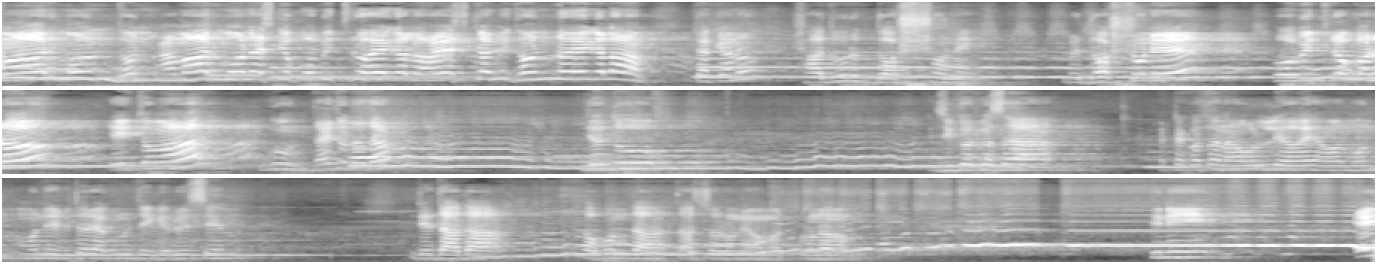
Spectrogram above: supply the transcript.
আমার মন ধন আমার মন আজকে পবিত্র হয়ে গেল আজকে আমি ধন্য হয়ে গেলাম। তা কেন? সাধুর দর্শনে। দর্শনে পবিত্র করো এই তোমার গুণ, তাই তো দাদা? যেহেতু জিগর গাছা একটা কথা না বললে হয়, আমার মন, মনের ভিতরে এখনও জেগে রয়েছেন যে দাদা, তপন দা, তার চরণে আমার প্রণাম। তিনি এই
